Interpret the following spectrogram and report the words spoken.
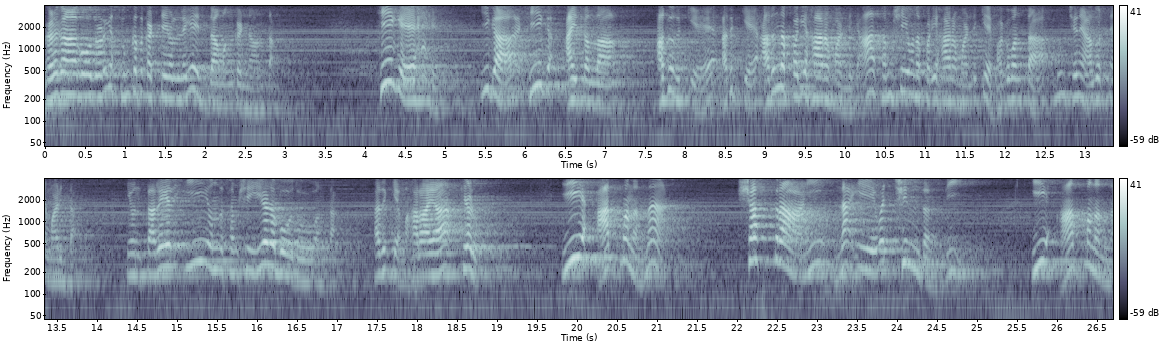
ಬೆಳಗಾಗೋದ್ರೊಳಗೆ ಸುಂಕದ ಕಟ್ಟೆಯೊಳಗೆ ಇದ್ದ ಮಂಕಣ್ಣ ಅಂತ. ಹೀಗೆ ಈಗ ಹೀಗೆ ಆಯ್ತಲ್ಲ ಅದಕ್ಕೆ ಅದಕ್ಕೆ ಅದನ್ನು ಪರಿಹಾರ ಮಾಡಲಿಕ್ಕೆ, ಆ ಸಂಶಯವನ್ನು ಪರಿಹಾರ ಮಾಡಲಿಕ್ಕೆ ಭಗವಂತ ಮುಂಚೆನೆ ಆಲೋಚನೆ ಮಾಡಿದ್ದ. ಇವನ್ ತಲೆಯಲ್ಲಿ ಈ ಒಂದು ಸಂಶಯ ಏಳಬಹುದು ಅಂತ. ಅದಕ್ಕೆ ಮಹಾರಾಯ ಕೇಳು ಈ ಆತ್ಮನನ್ನ ಶಸ್ತ್ರಾಣಿ ನ ಏವ ಛಿಂದಂತಿ. ಈ ಆತ್ಮನನ್ನ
